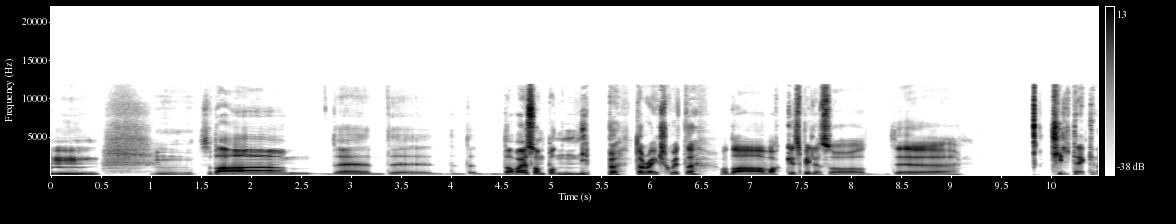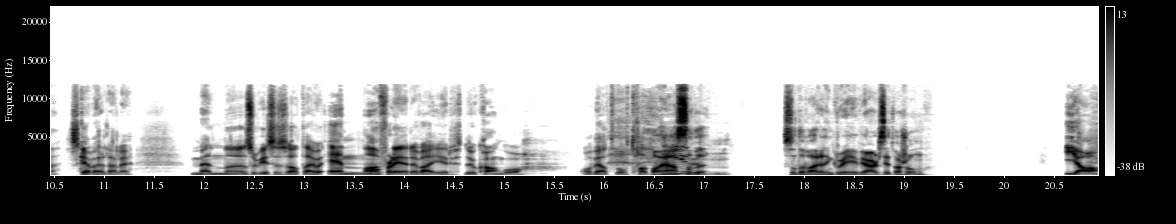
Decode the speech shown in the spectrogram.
mm. Mm. Så da det, det, Da var jeg sånn på nippet til ragequitte. Og da var ikke spillet så det, tiltrekkende, skal jeg være helt ærlig. Men eh, så viser det seg at det er jo enda flere veier du kan gå. Og ved at å ta oh, ja, så det- Så det var en graveyard-situasjon? Ja,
